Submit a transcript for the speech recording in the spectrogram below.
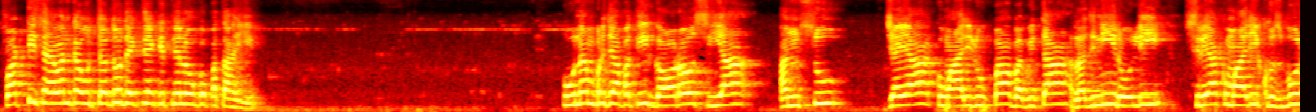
फोर्टी सेवन का उत्तर दो, देखते हैं कितने लोगों को पता है ये। पूनम प्रजापति, गौरव, सिया, अंशु, जया, कुमारी रूपा, बबीता, रजनी, रोली, श्रेया कुमारी, खुशबू,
